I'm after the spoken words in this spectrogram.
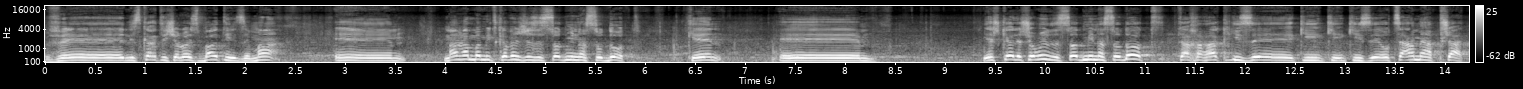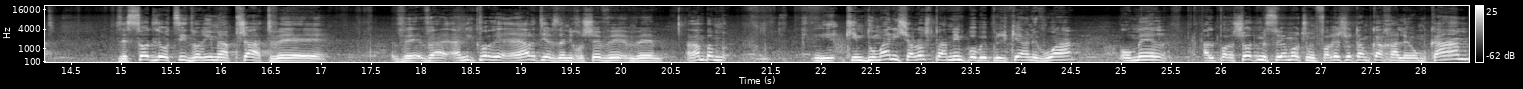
ונזכרתי שלא הסברתי את זה מה, מה הרמב"ם מתכוון שזה סוד מן הסודות כן? יש כאלה שאומרים זה סוד מן הסודות ככה רק כי זה, כי, כי, כי זה הוצאה מהפשט זה סוד להוציא דברים מהפשט ו... ואני כבר הערתי על זה אני חושב והרמב"ם כמדומני שלוש פעמים פה בפרקי הנבואה אומר על פרשות מסוימות שהוא מפרש אותם ככה לעומקם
